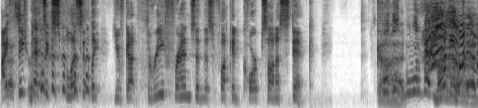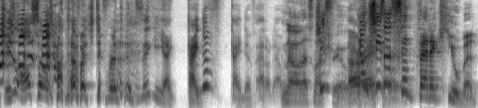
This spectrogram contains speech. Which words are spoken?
I That's think true. that's explicitly. You've got three friends and this fucking corpse on a stick. Well, then, but what about Momo then? She's also not that much different than Ziggy. I kind of, kind of. I don't know. No, that's not She's- true. No, right, she's all a synthetic human.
